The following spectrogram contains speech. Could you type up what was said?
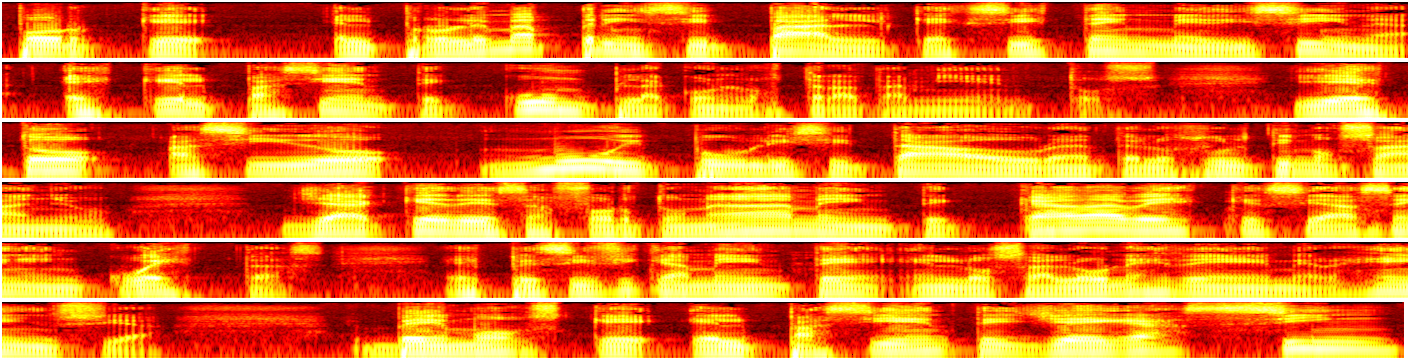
porque el problema principal que existe en medicina es que el paciente cumpla con los tratamientos. Y esto ha sido muy publicitado durante los últimos años, ya que desafortunadamente cada vez que se hacen encuestas, específicamente en los salones de emergencia, vemos que el paciente llega sin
